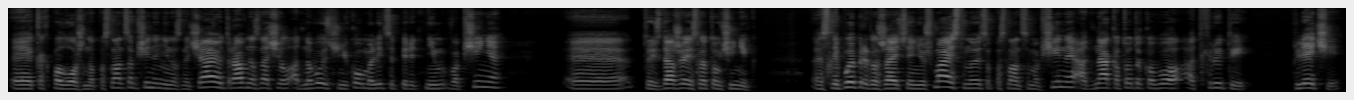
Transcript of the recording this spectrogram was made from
э, как положено. Посланцы общины не назначают. Рав назначил одного из учеников молиться перед ним в общине. Э, то есть даже если это ученик. Э, слепой приглашает чтению шма и становится посланцем общины, однако тот, у кого открыты плечи,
